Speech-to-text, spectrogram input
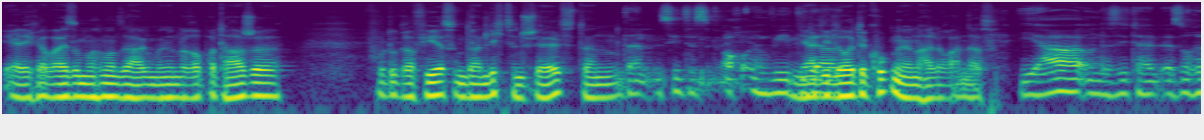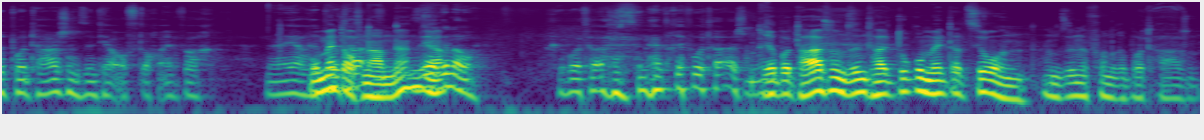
ehrlicherweise muss man sagen, wenn du eine Reportage fotografierst und da ein Licht hinstellst, dann, dann sieht es auch irgendwie wieder. ja, die Leute gucken dann halt auch anders. Ja, und es sieht halt, so Reportagen sind ja oft auch einfach. Naja, Momentaufnahmen, ne? Ja, Ja. genau. Reportagen sind halt Reportagen. Ne? Reportagen sind halt Dokumentationen im Sinne von Reportagen.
